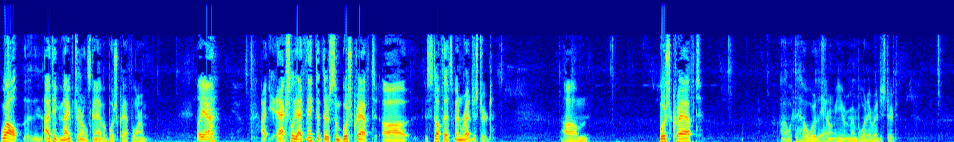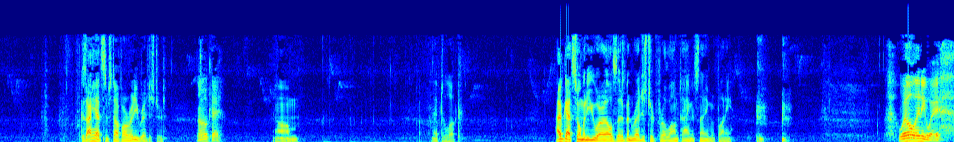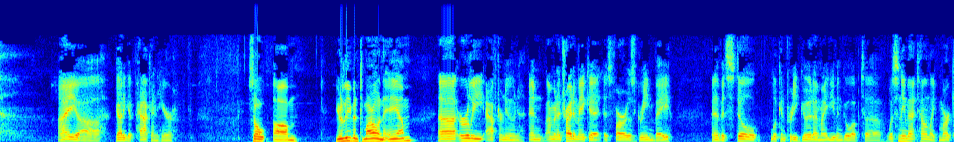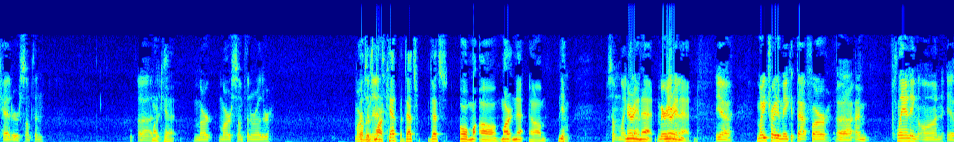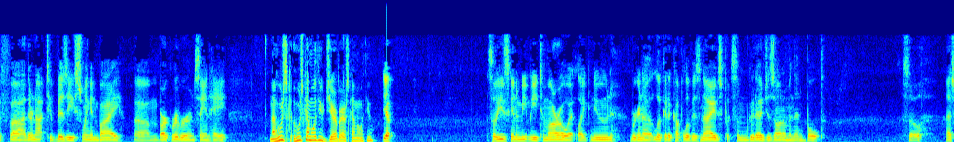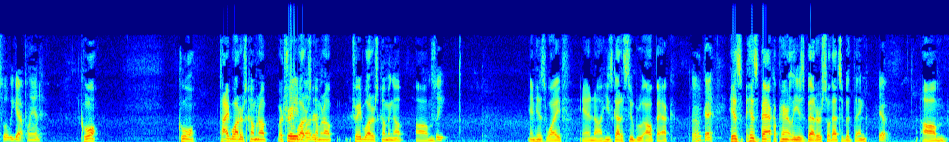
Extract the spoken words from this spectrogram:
well, I think Knife Journal's going to have a bushcraft forum. Oh yeah I actually I think that there's some bushcraft uh, stuff that's been registered. Um, bushcraft. Uh, what the hell were they? I don't even remember what I registered. Because I had some stuff already registered. oh, okay Um, I have to look. I've got so many URLs that have been registered for a long time. It's not even funny. Well, anyway, I uh, got to get packing here. So, um, you're leaving tomorrow in the AM. Uh, early afternoon, and I'm gonna try to make it as far as Green Bay. And if it's still looking pretty good, I might even go up to what's the name of that town, like Marquette or something. Uh, Marquette. Mar Mar something or other. Well, there's Marquette, but that's that's oh uh, Martinet. Um, yeah, something like Marinette. that. Marinette. Marinette. Yeah, might try to make it that far. Uh, I'm planning on if uh, they're not too busy swinging by um, Bark River and saying hey. Now, who's who's coming with you? Jer Bear's coming with you? Yep. So he's gonna meet me tomorrow at like noon. We're gonna look at a couple of his knives, put some good edges on them, and then bolt. So that's what we got planned. Cool. Cool. Tidewater's coming up, or Trade Tradewater's Water. coming up. Tradewater's coming up. Um, Sweet. and his wife, and uh, he's got a Subaru Outback. Okay. His his back apparently is better, so that's a good thing. Yep. Um,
